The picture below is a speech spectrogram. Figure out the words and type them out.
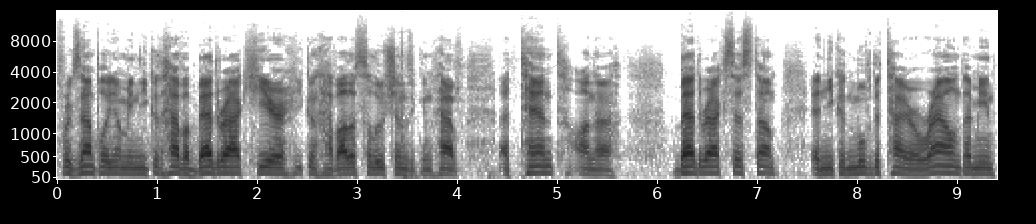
for example, I mean, you could have a bed rack here, you can have other solutions, you can have a tent on a bed rack system, and you can move the tire around. I mean,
